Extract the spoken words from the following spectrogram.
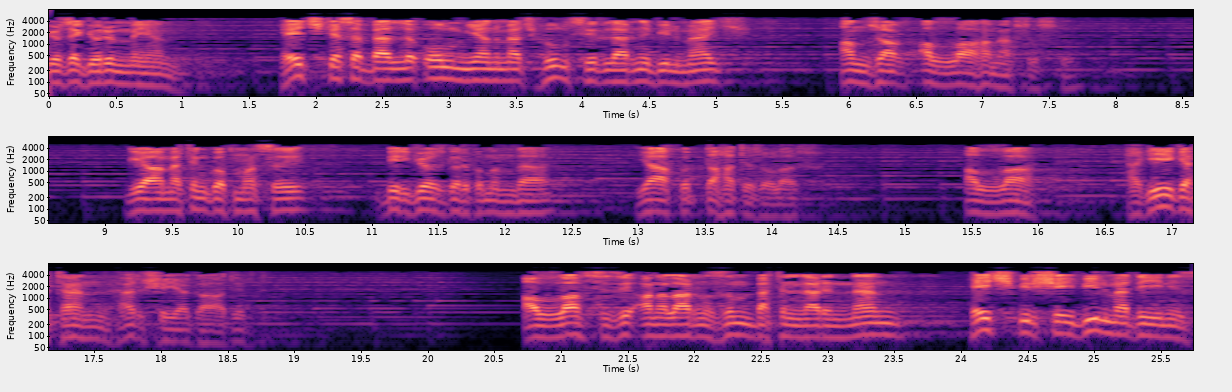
gözə görünməyən, heç kəsə bəlli olmayan məchul sirlərini bilmək ancaq Allaha məxsusdur. Qiyamətin qopması bir göz qırpımında yaxud daha tez olar. Allah həqiqətən hər şeyə qadirdir. Allah sizi analarınızın bətnlərindən heç bir şey bilmədiyiniz,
